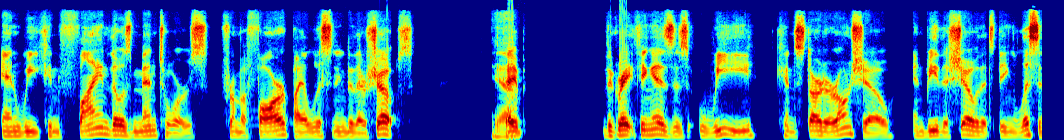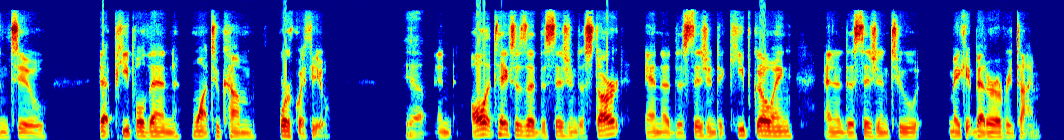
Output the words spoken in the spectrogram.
and we can find those mentors from afar by listening to their shows Yeah. The great thing is is we can start our own show and be the show that's being listened to that people then want to come work with you Yeah. and all it takes is a decision to start and a decision to keep going and a decision to make it better every time.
